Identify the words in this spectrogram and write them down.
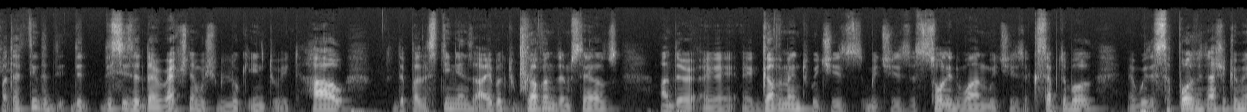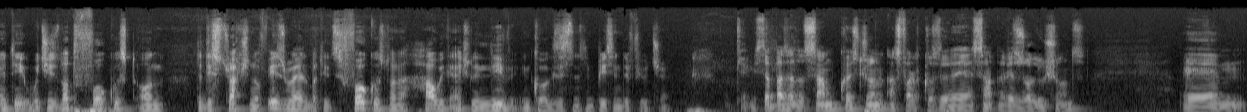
But I think that, th- that this is a direction we should look into it. How the Palestinians are able to govern themselves under a, a government which is which is a solid one, which is acceptable, uh, with the support of the international community, which is not focused on the destruction of Israel, but it's focused on how we can actually live in coexistence and peace in the future. Okay, Mr. Ambassador, some question as far as concerning some resolutions. Um,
